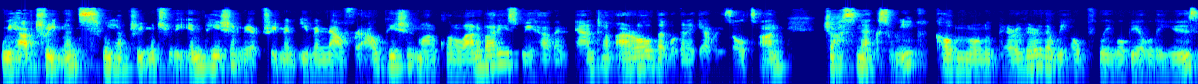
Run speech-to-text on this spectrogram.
We have treatments. We have treatments for the inpatient. We have treatment even now for outpatient monoclonal antibodies. We have an antiviral that we're going to get results on just next week called molnupiravir that we hopefully will be able to use.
